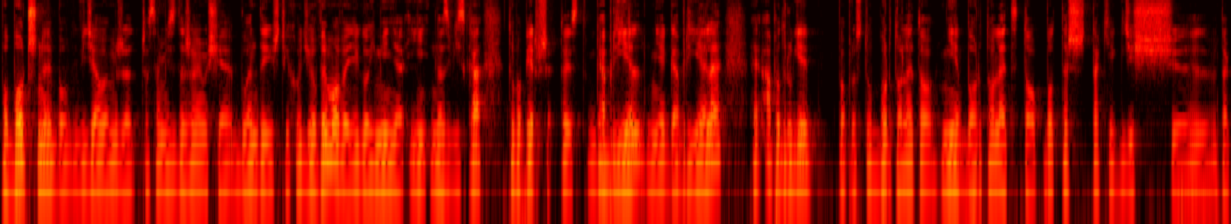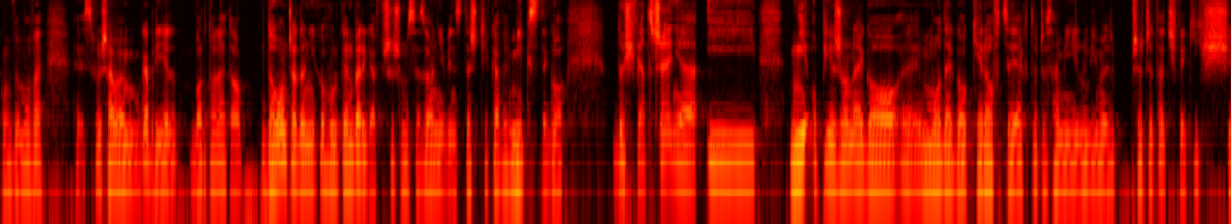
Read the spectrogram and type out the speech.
poboczny, bo widziałem, że czasami zdarzają się błędy, jeśli chodzi o wymowę jego imienia i nazwiska. To po pierwsze, to jest Gabriel, nie Gabriel Gabriele, a po drugie po prostu Bortoleto, nie Bortoletto, bo też takie gdzieś e, taką wymowę e, słyszałem. Gabriel Bortoleto dołącza do Nico Hulkenberga w przyszłym sezonie, więc też ciekawy miks tego doświadczenia i nieopierzonego e, młodego kierowcy, jak to czasami lubimy przeczytać w jakichś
